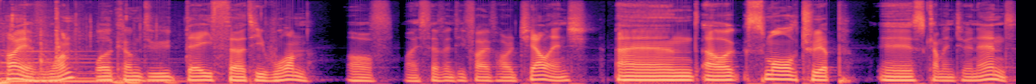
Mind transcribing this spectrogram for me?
Hi everyone, welcome to day 31 of my 75 hard challenge. And our small trip is coming to an end.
